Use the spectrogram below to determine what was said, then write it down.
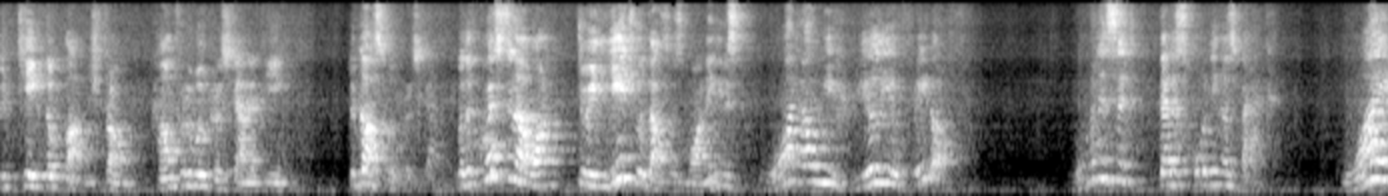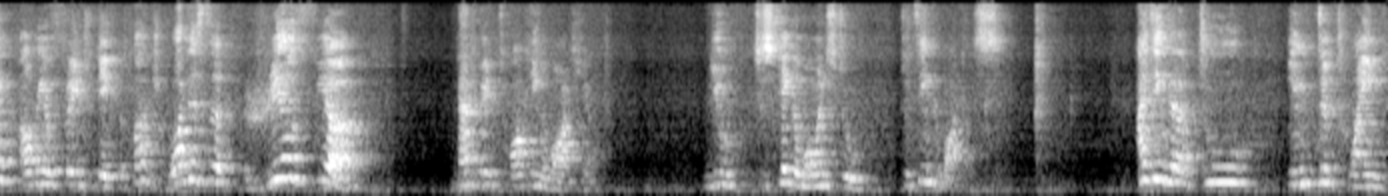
to take the plunge from comfortable Christianity to gospel Christianity. But the question I want to engage with us this morning is what are we really afraid of? What is it that is holding us back? Why are we afraid to take the plunge? What is the real fear that we're talking about here? You just take a moment to to think about this. I think there are two intertwined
